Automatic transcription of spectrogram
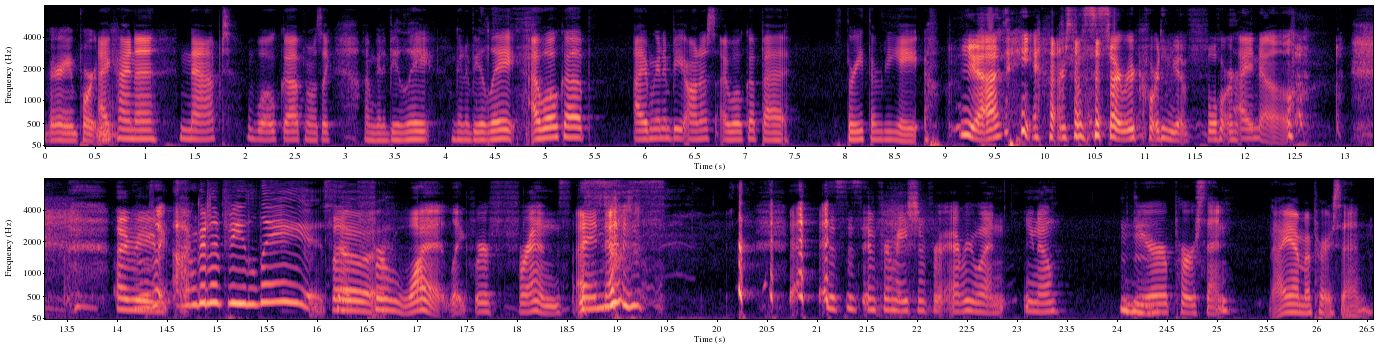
Very important. I kind of napped, woke up, and was like, I'm gonna be late. I'm gonna be late. I woke up. I'm gonna be honest. I woke up at 3:38. yeah. yeah, We're supposed to start recording at four. I, I mean, I was like, I'm gonna be late. but so for what? Like we're friends. I know. is- this is information for everyone. You know, Mm-hmm. you're a person. I am a person,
